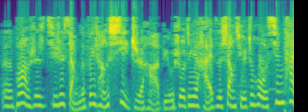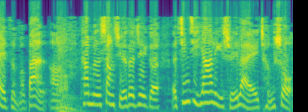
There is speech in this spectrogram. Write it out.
嗯，彭老师其实想的非常细致哈，比如说这些孩子上学之后心态怎么办啊？嗯他们上学的这个呃经济压力谁来承受？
